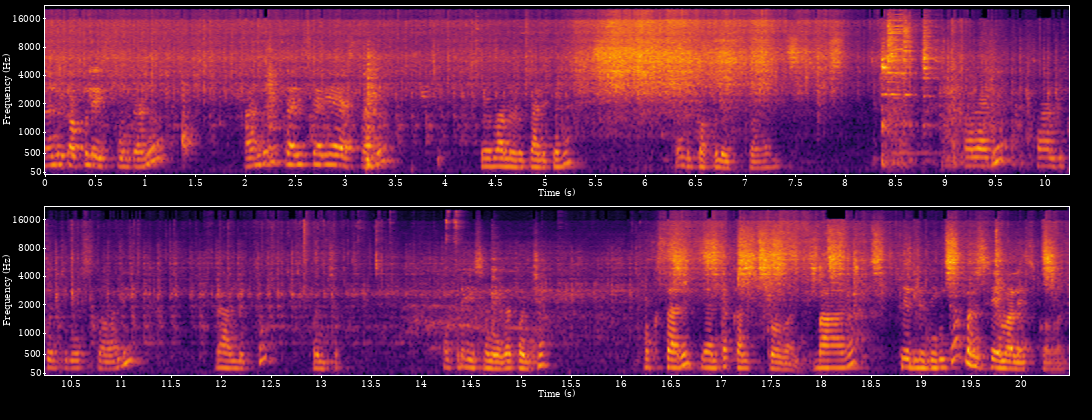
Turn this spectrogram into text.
రెండు కప్పులు వేసుకుంటాను. అందరూ సరి సరి వేస్తారు. చేమలు ఉడకాలి కదా. రెండు కప్పులు వేసుకోవాలి. అలాగే సాల్ట్ కొంచెం వేసుకోవాలి. రాళ్ళుప్పు కొంచెం. అప్పుడు వేసాను కదా కొంచెం. ఒకసారి ఎంత కలుపుకోవాలి. బాగా తెరలింది ఇంకా మనం సేమాలు వేసుకోవాలి.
